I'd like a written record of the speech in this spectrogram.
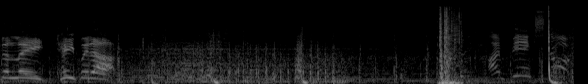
Have the lead. Keep it up. I'm being stalked.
